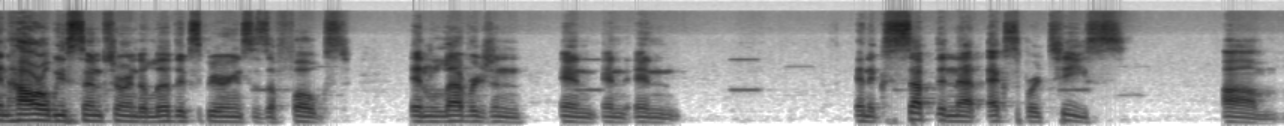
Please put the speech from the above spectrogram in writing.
and how are we centering the lived experiences of folks and leveraging and and and and accepting that expertise um,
